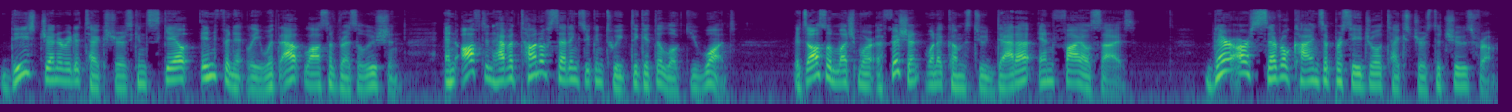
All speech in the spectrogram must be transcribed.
these generated textures can scale infinitely without loss of resolution, and often have a ton of settings you can tweak to get the look you want. It's also much more efficient when it comes to data and file size. There are several kinds of procedural textures to choose from.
